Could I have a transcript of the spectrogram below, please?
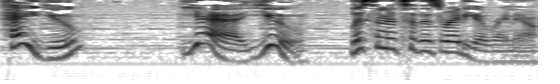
Hey you. Yeah, you. Listening to this radio right now.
